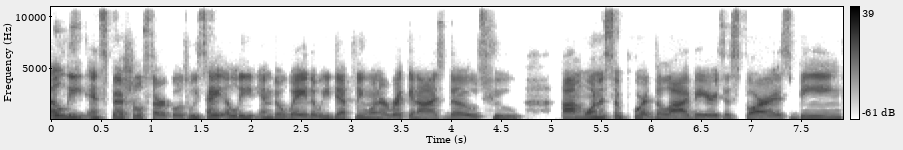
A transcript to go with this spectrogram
elite and special circles. We say elite in the way that we definitely want to recognize those who um, want to support the libraries as far as being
